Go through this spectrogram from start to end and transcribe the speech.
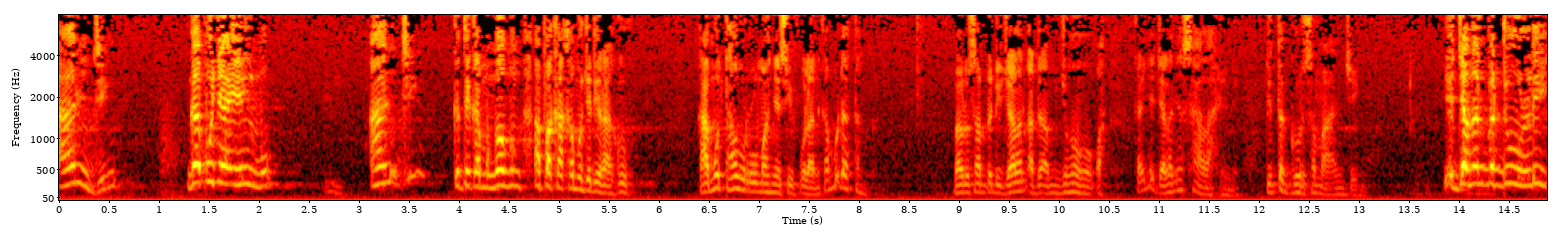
Anjing nggak punya ilmu. Anjing ketika mengomong, apakah kamu jadi ragu? Kamu tahu rumahnya si fulan, kamu datang. Baru sampai di jalan ada anjing ngomong, wah kayaknya jalannya salah ini. Ditegur sama anjing. Ya jangan peduli.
